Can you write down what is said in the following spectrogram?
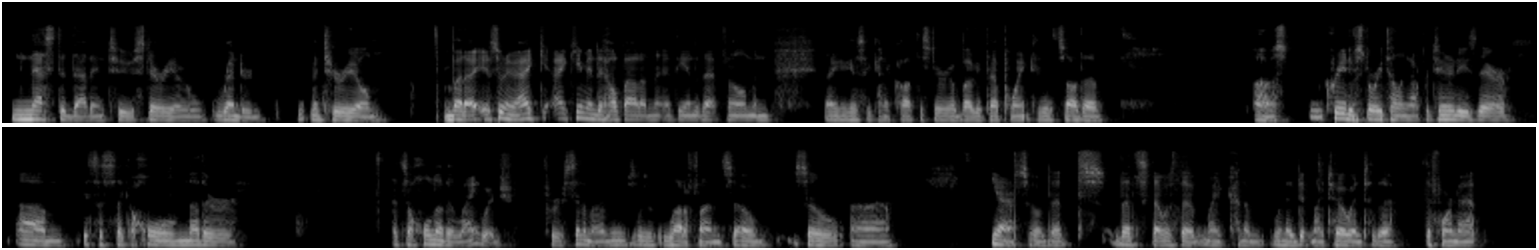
nested that into stereo rendered material but I, so anyway, I, I came in to help out on the, at the end of that film, and I guess I kind of caught the stereo bug at that point because I saw the uh, creative storytelling opportunities there. Um, it's just like a whole nother, it's a whole nother language for cinema. I mean, it was a lot of fun. So, so, uh, yeah, so that's, that's, that was the, my kind of, when I dipped my toe into the, the format.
